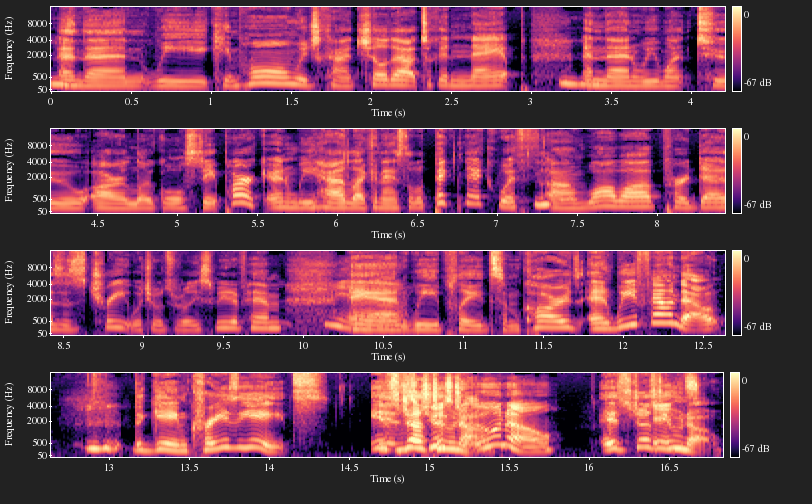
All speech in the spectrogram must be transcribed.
Mm. And then we came home. We just kind of chilled out, took a nap, Mm-hmm. and then we went to our local state park and we had like a nice little picnic with Mm-hmm. um, Wawa per Des's treat, which was really sweet of him. Yeah. And we played some cards and we found out the game Crazy Eights is It's just, just Uno. Uno. It's just It's Uno.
